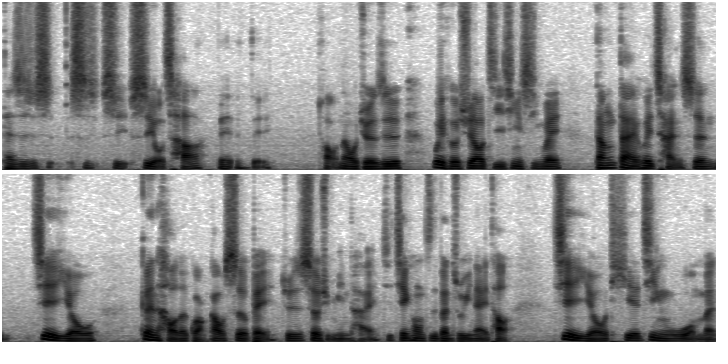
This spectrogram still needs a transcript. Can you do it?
但是是是是是有差，对对。好，那我觉得是为何需要即兴，是因为当代会产生借由更好的广告设备，就是社群平台，就监控资本主义那一套，借由贴近我们、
